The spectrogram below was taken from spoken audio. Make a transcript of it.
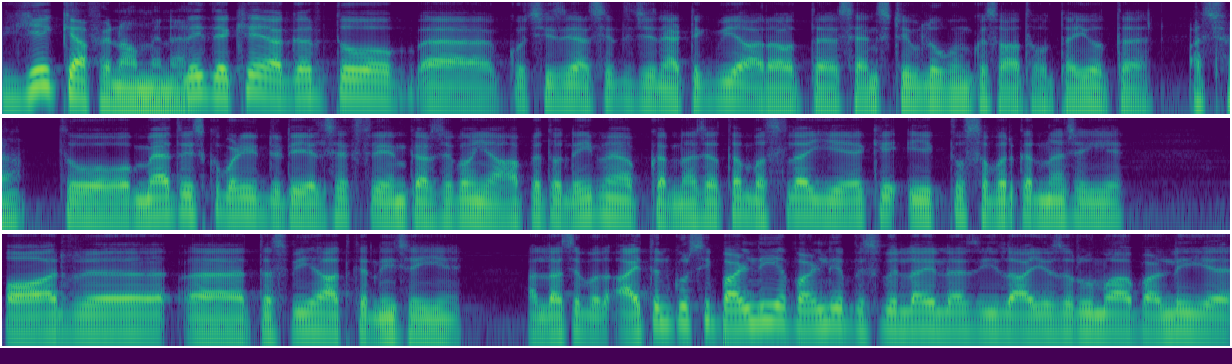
ये क्या फिनोमिना है? नहीं देखें अगर तो आ, कुछ चीज़ें ऐसी तो जेनेटिक भी आ रहा होता है सेंसिटिव लोगों के साथ होता ही होता है। अच्छा। तो मैं तो इसको बड़ी डिटेल से एक्सप्लेन कर चुका हूँ यहाँ पे तो नहीं मैं अब करना चाहता मसला ये है कि एक तो सब्र करना चाहिए और तस्वीर हाथ करनी चाहिए। अल्लाह से बोला आयतल कुर्सी पढ़ ली है पढ़ ली है बिस्मिल्लाह ज़रूर आप पढ़ ली है।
